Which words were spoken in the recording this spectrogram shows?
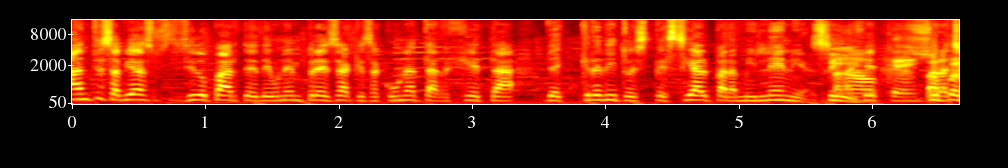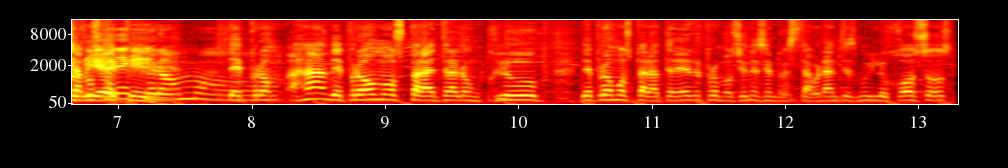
Antes había sido parte de una empresa que sacó una tarjeta de crédito especial para millennials. Sí. para, Ah, que- ok. para Super chavos VIP. que- De promo. De, prom- ajá, de promos para entrar a un club, de promos para tener promociones en restaurantes muy lujosos.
